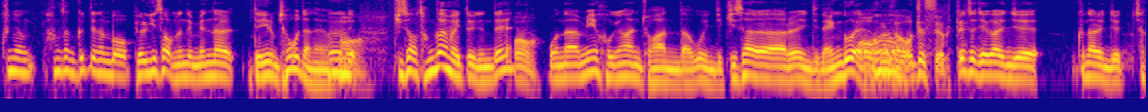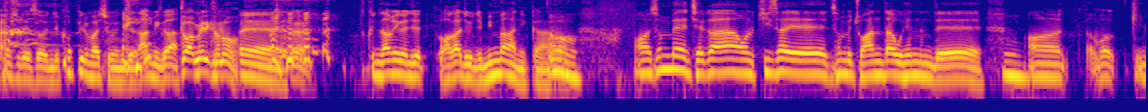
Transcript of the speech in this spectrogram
그냥 항상 그때는 뭐 별 기사 없는데 맨날 내 이름 쳐보잖아요. 근데 어. 기사가 상당히 많이 떠 있는데 어. 오남이 허경환 좋아한다고 이제 기사를 이제 낸 거예요. 어, 그래서 어땠어요 그때? 그래서 제가 이제 그날 이제 작가실에서 이제 커피를 마시고 이제 나미가 또 아메리카노. 예. 네. 그 나미가 이제 와가지고 이제 민망하니까. 어. 어, 선배, 제가 오늘 기사에 선배 좋아한다고 했는데, 음. 어, 뭐, 기-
